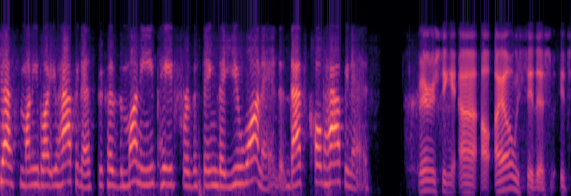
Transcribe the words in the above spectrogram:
yes, money bought you happiness because the money paid for the thing that you wanted. That's called happiness. Very interesting. Uh, I always say this: it's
